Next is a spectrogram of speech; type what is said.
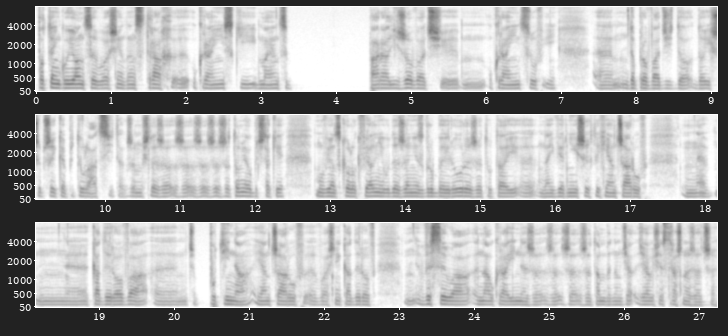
potęgujące właśnie ten strach e, ukraiński, mający paraliżować Ukraińców i doprowadzić do, do ich szybszej kapitulacji. Także myślę, że, że, że, że to miało być takie, mówiąc kolokwialnie, uderzenie z grubej rury, że tutaj e, najwierniejszych tych Janczarów, Kadyrowa, czy Putina Janczarów, e, właśnie Kadyrow wysyła na Ukrainę, że, że, że, że tam będą działy się straszne rzeczy.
